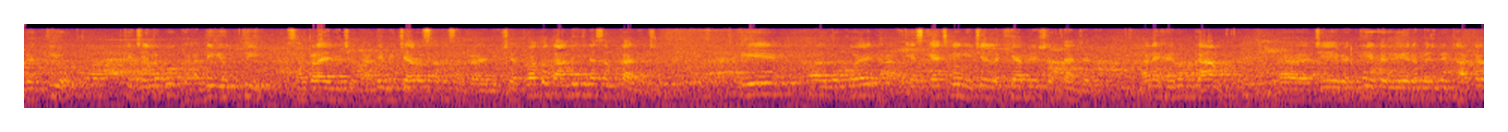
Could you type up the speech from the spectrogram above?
વ્યક્તિઓ કે જે લોકો ગાંધી યુગથી સંકળાયેલી છે, ગાંધી વિચારો સાથે સંકળાયેલી છે, અથવા તો ગાંધીજીના સમકાલી છે, એ લોકોએ એ સ્કેચની નીચે લખી આપેલી શ્રદ્ધાંજલિ. અને એનું કામ જે વ્યક્તિએ કર્યું એ રમેશભાઈ ઠાકર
